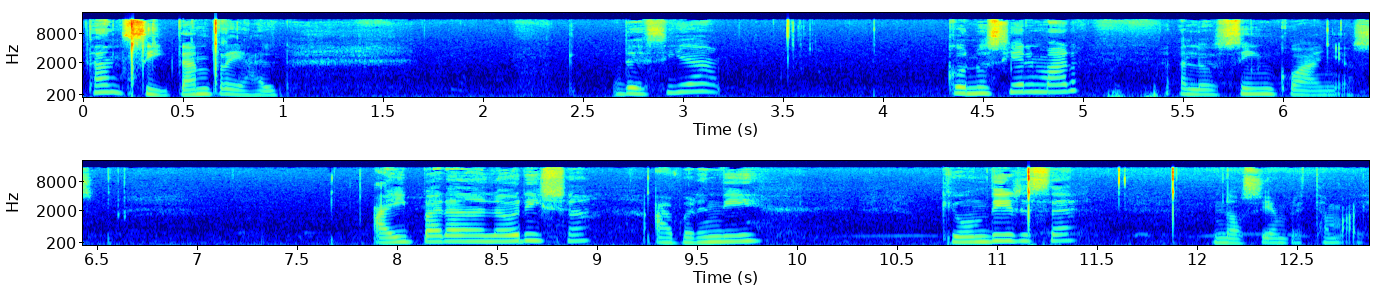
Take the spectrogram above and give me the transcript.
tan sí, tan real. Decía, conocí el mar a los cinco años. Ahí parada en la orilla, aprendí que hundirse no siempre está mal.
